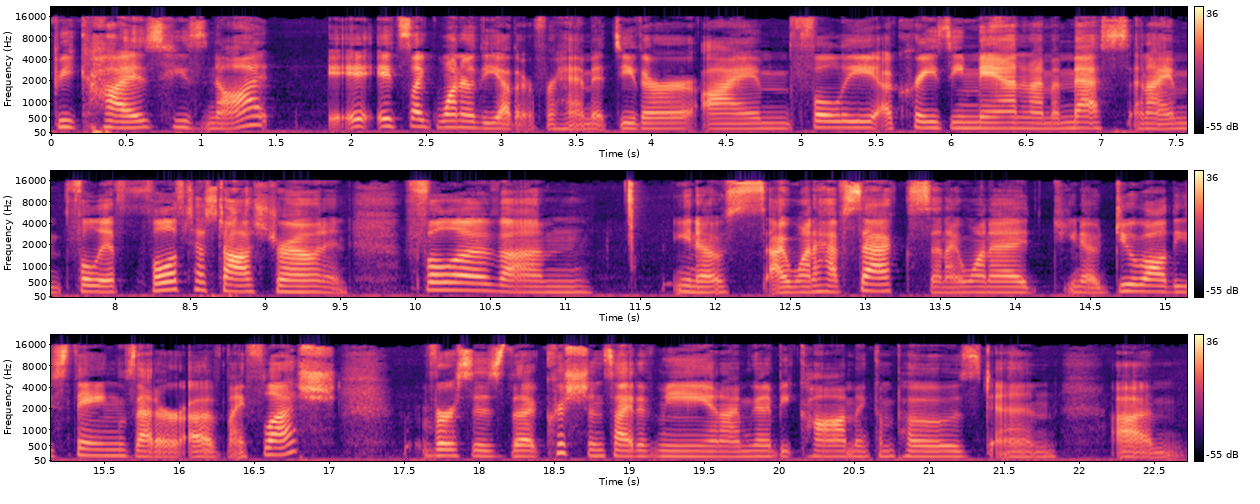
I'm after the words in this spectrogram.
because he's not it, it's like one or the other for him. It's either i'm fully a crazy man and i'm a mess and i'm fully full of testosterone and full of um you know I want to have sex and i want to you know do all these things that are of my flesh versus the christian side of me and i'm going to be calm and composed and um,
